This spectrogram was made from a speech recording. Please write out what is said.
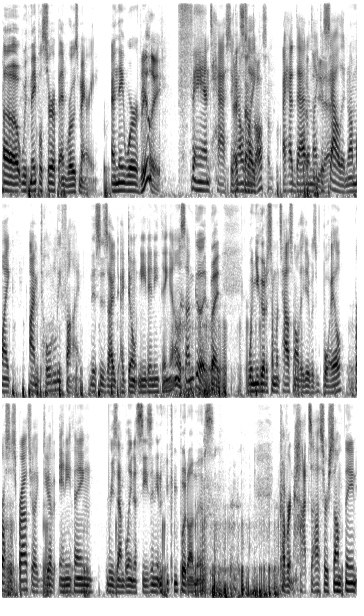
uh, with maple syrup and rosemary, and they were Really? fantastic. That and I was sounds like, awesome. I had that in like a that. salad, and I'm like, I'm totally fine. This is I, I don't need anything else. I'm good. But when you go to someone's house and all they did was boil Brussels sprouts, you're like, do you have anything resembling a seasoning you can put on this? Cover it in hot sauce or something.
